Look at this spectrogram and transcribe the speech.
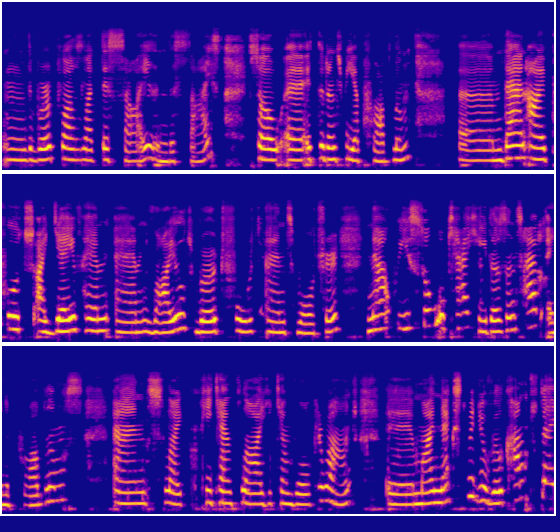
Um, the bird was like this size and this size, so uh, it didn't be a problem. Um, then I put, I gave him um, wild bird food and water. Now he's so okay. He doesn't have any problems, and like he can fly, he can walk around. Uh, my next video will come today,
